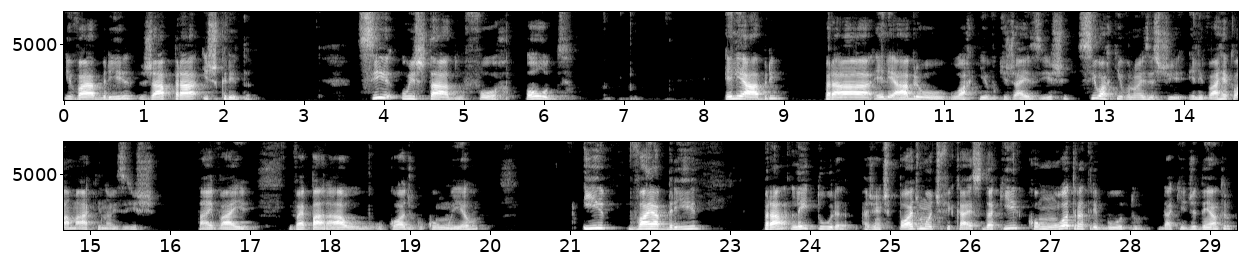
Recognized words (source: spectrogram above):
e vai abrir já para escrita. Se o estado for old, ele abre para ele abre o, o, arquivo que já existe. Se o arquivo não existir, ele vai reclamar que não existe tá? e vai, vai parar o, o código com um erro e vai abrir para leitura. A gente pode modificar isso daqui com um outro atributo daqui de dentro,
